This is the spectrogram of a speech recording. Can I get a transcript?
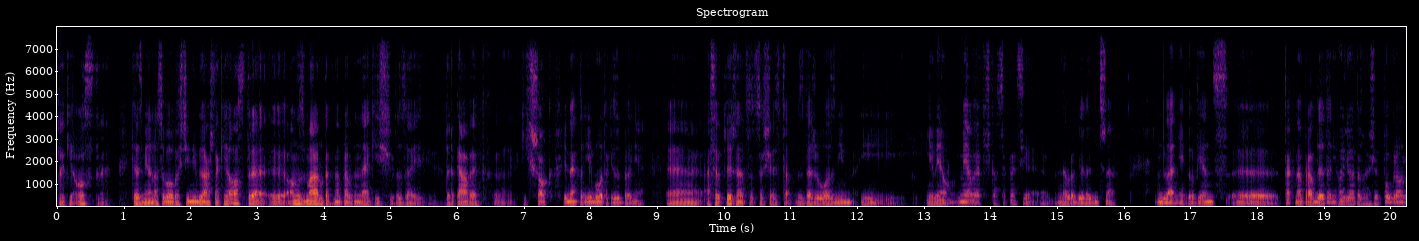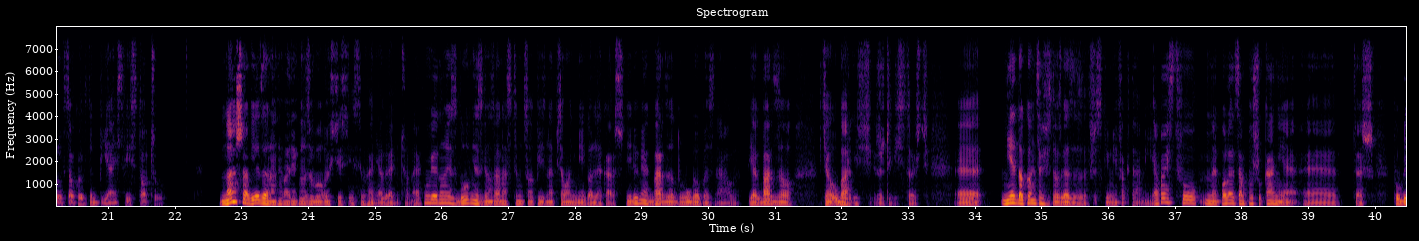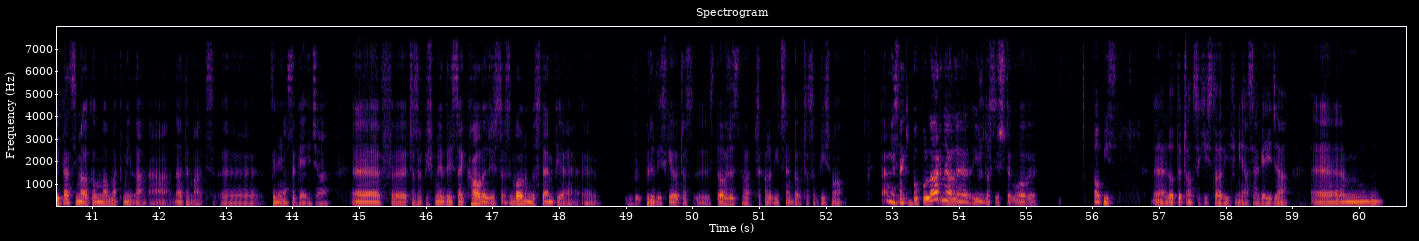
takie ostre. Te zmiany osobowości nie były aż takie ostre. E, On zmarł tak naprawdę na jakiś rodzaj drgawek, e, jakiś szok. Jednak to nie było takie zupełnie e, aseptyczne, to co się zdarzyło z nim i nie miał, miało jakieś konsekwencje neurobiologiczne dla niego, więc e, tak naprawdę to nie chodzi o to, że się pogrążył w całkowitym pijaństwie i stoczył. Nasza wiedza na temat jego osobowości jest niesłychanie ograniczona. Jak mówię, no jest głównie związana z tym, co napisał o nim jego lekarz. Nie wiem, jak bardzo długo go znał, jak bardzo chciał ubarwić rzeczywistość. E, Nie do końca się to zgadza ze wszystkimi faktami. Ja Państwu polecam poszukanie e, też publikacji Malcolma Macmillana na temat e, Phineasa Gage'a w czasopiśmie The Psychologist. To jest w wolnym dostępie br- brytyjskiego czas, Towarzystwa Psychologicznego czasopismo. Tam jest taki popularny, ale już dosyć szczegółowy opis e, dotyczący historii Phineasa Gage'a.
